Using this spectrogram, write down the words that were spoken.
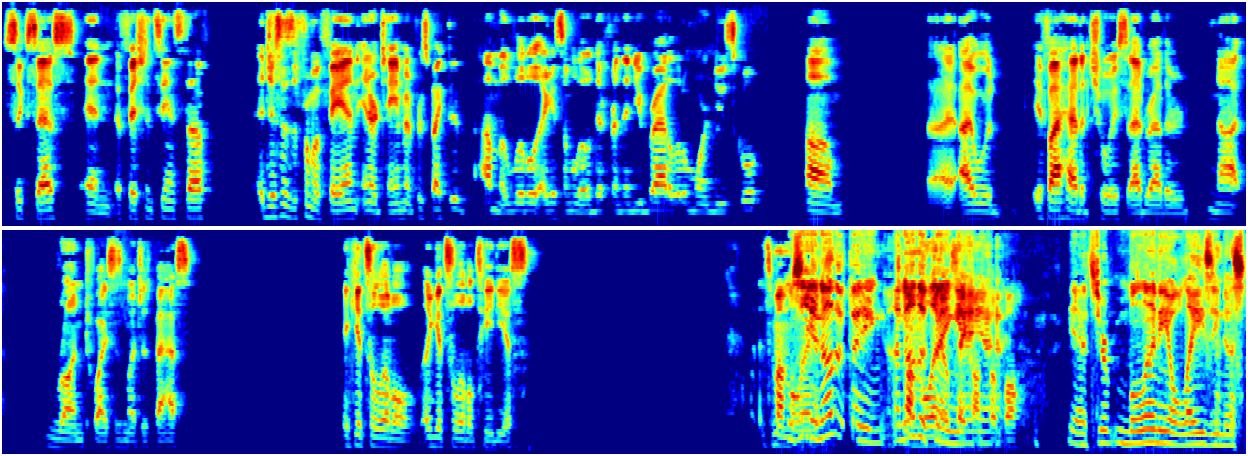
success and efficiency and stuff. It just as from a fan entertainment perspective, I'm a little. I guess I'm a little different than you, Brad. A little more new school. Um, I, I would, if I had a choice, I'd rather not run twice as much as pass. It gets a little. It gets a little tedious. It's my Well, see, another thing, it's another thing, take on football. Yeah, it's your millennial laziness.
